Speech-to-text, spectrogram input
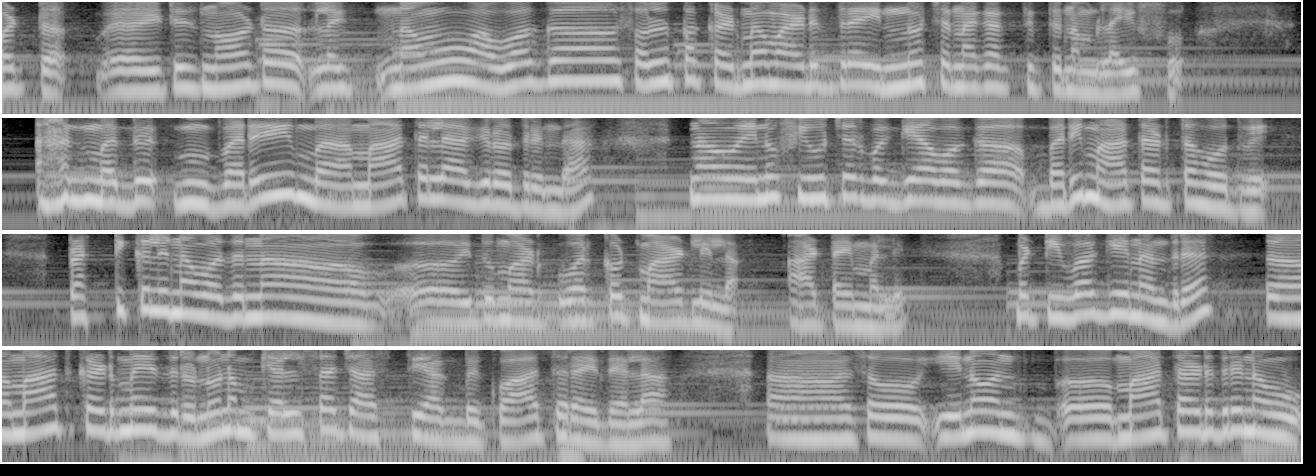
but it is not like ನಾವು ಅವಾಗ ಸ್ವಲ್ಪ ಕಡಿಮೆ ಮಾಡಿದ್ರೆ ಇನ್ನೂ ಚೆನ್ನಾಗಾಗ್ತಿತ್ತು ನಮ್ಮ ಲೈಫು. ಅದು ಮದುವೆ ಬರೀ ಮಾತಲ್ಲ ಆಗಿರೋದ್ರಿಂದ ನಾವು ಏನು ಫ್ಯೂಚರ್ ಬಗ್ಗೆ ಅವಾಗ ಬರೀ ಮಾತಾಡ್ತಾ ಹೋದ್ವಿ. ಪ್ರಾಕ್ಟಿಕಲಿ ನಾವು ಅದನ್ನು ಇದು ಮಾಡಿ ವರ್ಕೌಟ್ ಮಾಡಲಿಲ್ಲ ಆ ಟೈಮಲ್ಲಿ ಬಟ್ ಇವಾಗ ಏನಂದರೆ ಮಾತು ಕಡಿಮೆ ಇದ್ರೂ ನಮ್ಮ ಕೆಲಸ ಜಾಸ್ತಿ ಆಗಬೇಕು ಆ ಥರ ಇದೆ ಅಲ್ಲ? ಸೊ ಏನೋ ಒಂದು ಮಾತಾಡಿದ್ರೆ ನಾವು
